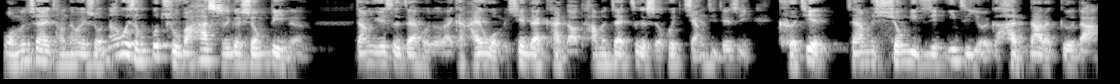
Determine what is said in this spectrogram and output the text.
我们虽然常常会说，那为什么不处罚他十个兄弟呢？当约瑟再回头来看，还有我们现在看到他们在这个时候会讲起这件事情，可见在他们兄弟之间一直有一个很大的疙瘩。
